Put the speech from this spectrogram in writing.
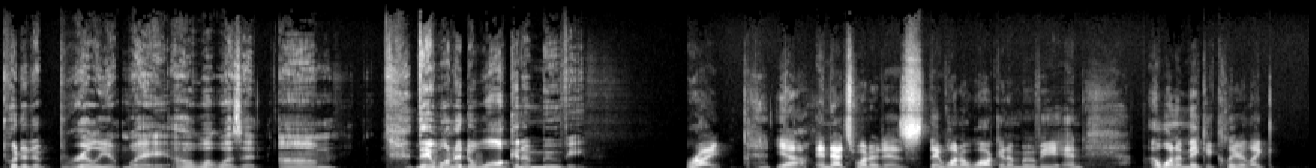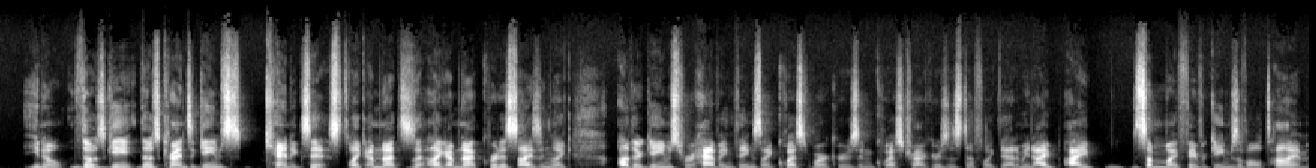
put it a brilliant way. Oh, what was it? Um, they wanted to walk in a movie. Right. Yeah. and that's what it is. They want to walk in a movie, and I want to make it clear, like you know, those game, those kinds of games can exist. Like I'm not like I'm not criticizing like other games for having things like quest markers and quest trackers and stuff like that. I mean, I I some of my favorite games of all time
